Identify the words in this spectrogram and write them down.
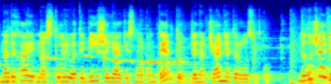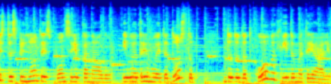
надихають нас створювати більше якісного контенту для навчання та розвитку. Долучайтесь до спільноти спонсорів каналу, і ви отримуєте доступ до додаткових відеоматеріалів.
